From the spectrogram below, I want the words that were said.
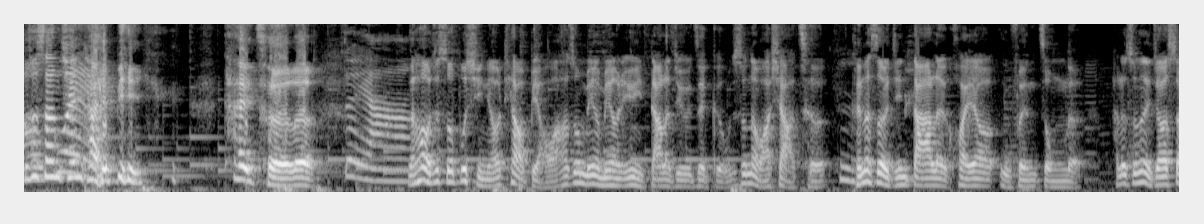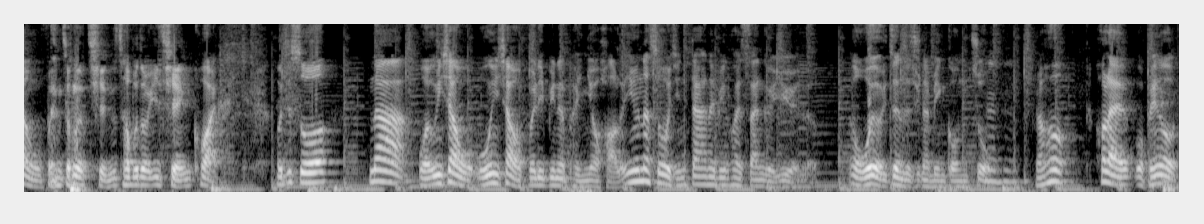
我说三千台币 太扯了。对呀、啊，然后我就说不行，你要跳表啊。他说没有没有，因为你搭了就是这个。我就说那我要下车，嗯、可那时候已经搭了快要五分钟了。他就说那你就要算五分钟的钱，就差不多一千块。我就说。那我问一下我，我问一下我菲律宾的朋友好了，因为那时候我已经待在那边快三个月了。那我有一阵子去那边工作，嗯、然后后来我朋友，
